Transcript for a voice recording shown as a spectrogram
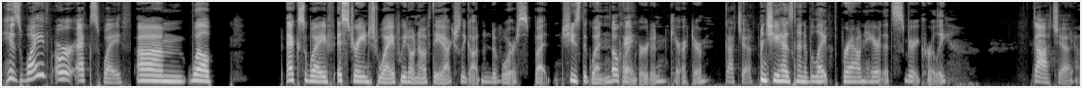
his wife or ex-wife? Um, well, ex-wife, estranged wife. We don't know if they actually got a divorce, but she's the Gwen okay. Gwen Verdon character. Gotcha. And she has kind of light brown hair that's very curly. Gotcha. Yeah.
